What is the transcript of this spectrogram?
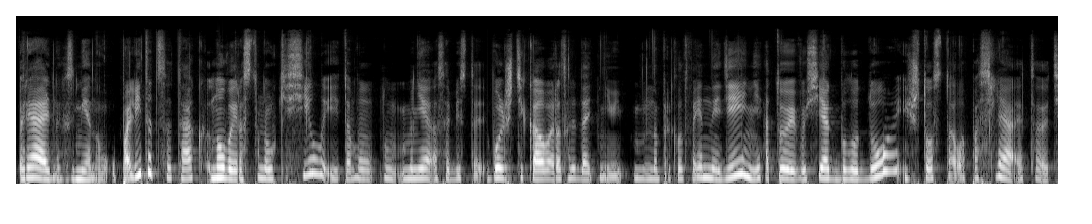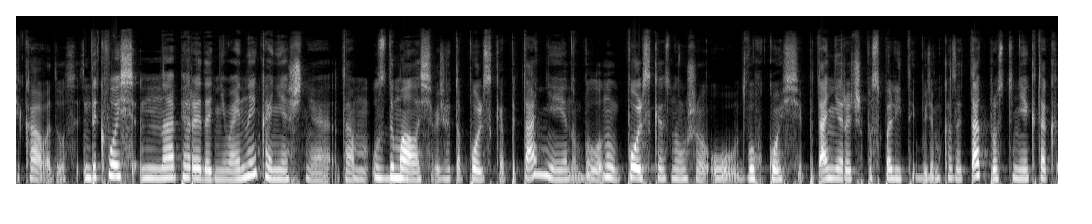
рэальных зменаў у палітыцы так новай расстаноўкі сілы і таму ну, мне асабіста больш цікава разглядаць не напрыклад ваенныя дзеянні а тое вось як было до і што стала пасля. Это цікава досыць. Дык вось напярэдадні вайны канешне там уздымалася вось гэта польскае пытанне яно было ну польскае зноў жа у двух косі пытанне рэчы паспалітай будзем казаць так просто неяк так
